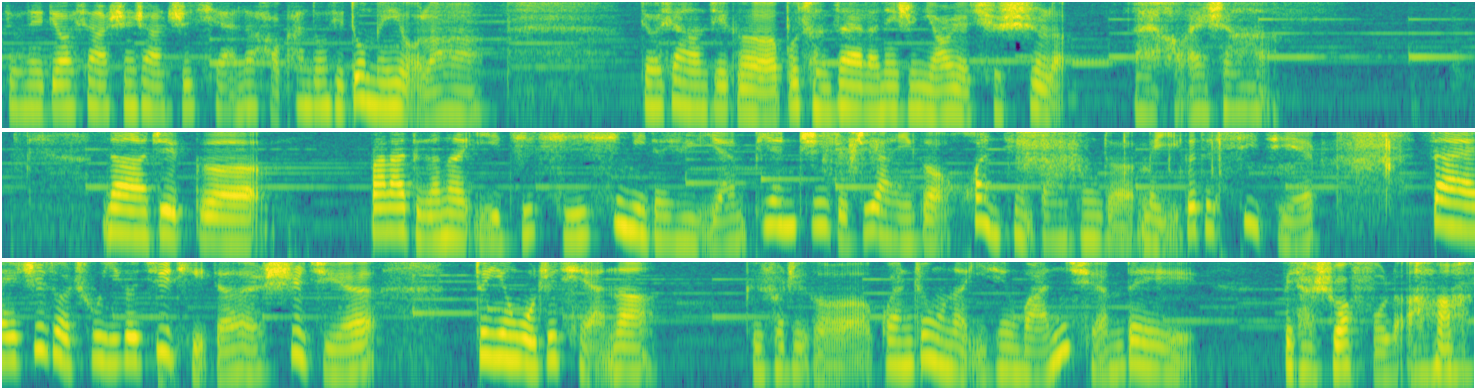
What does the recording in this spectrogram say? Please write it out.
就那雕像身上值钱的好看东西都没有了哈，雕像这个不存在了，那只鸟也去世了，哎，好哀伤啊。那这个巴拉德呢，以极其细密的语言编织着这样一个幻境当中的每一个的细节。在制作出一个具体的视觉对应物之前呢，可以说这个观众呢已经完全被被他说服了哈。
